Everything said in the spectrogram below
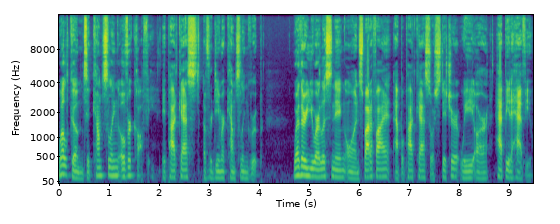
Welcome to Counseling Over Coffee, a podcast of Redeemer Counseling Group. Whether you are listening on Spotify, Apple Podcasts, or Stitcher, we are happy to have you.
